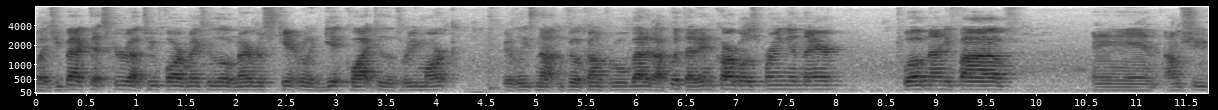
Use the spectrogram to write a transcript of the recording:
but you back that screw out too far, it makes me a little nervous. Can't really get quite to the three mark, at least not and feel comfortable about it. I put that M-Carbo spring in there, twelve ninety five, and I'm shooting.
